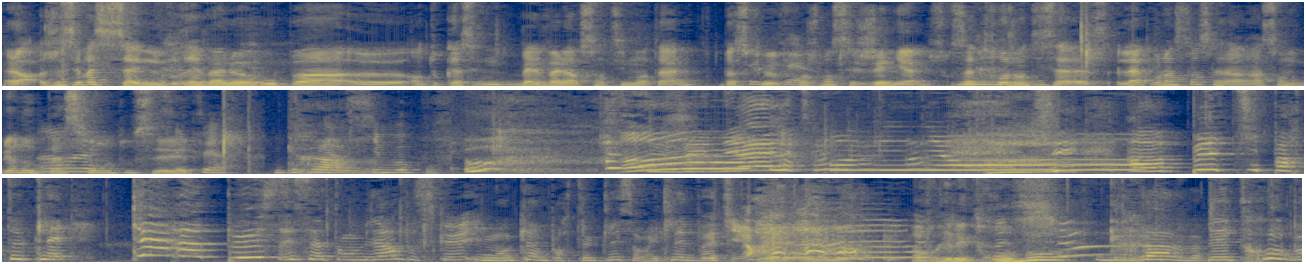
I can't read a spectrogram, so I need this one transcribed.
Alors, je sais pas si ça a une vraie valeur ou pas. euh, en tout cas, c'est une belle valeur sentimentale parce que clair. franchement, c'est génial. Je trouve ça trop gentil. Ça, là, pour l'instant, ça rassemble bien nos Ah passions, ouais, tous C'est ces. clair. Grave. Merci beaucoup. C'est génial. Trop mignon J'ai un petit porte-clés et ça tombe bien parce qu'il manquait un porte-clés sur mes clés de voiture. Ouais. En vrai, il est trop beau. Grave. Il est trop beau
